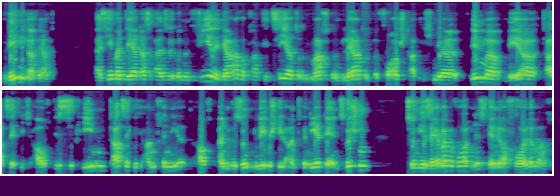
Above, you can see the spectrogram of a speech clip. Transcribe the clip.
weniger wert. Als jemand, der das also über viele Jahre praktiziert und macht und lernt und beforscht, habe ich mir immer mehr tatsächlich auch Disziplin tatsächlich antrainiert, auch einen gesunden Lebensstil antrainiert, der inzwischen zu mir selber geworden ist, der mir auch Freude macht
